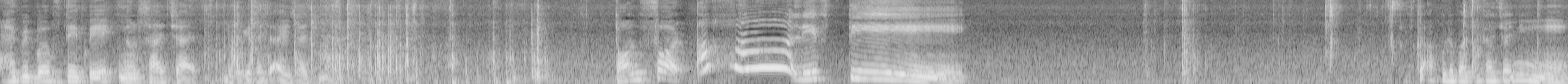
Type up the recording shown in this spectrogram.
Happy birthday, babe, Nur Sajat. Dia bagi saja air jadi. Tonford. Ah, lipstick. Lipstick apa dia bagi saja ni?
